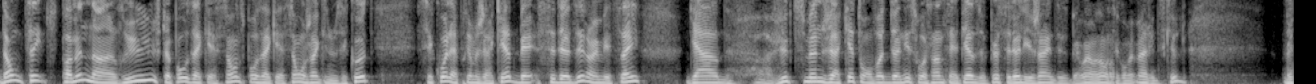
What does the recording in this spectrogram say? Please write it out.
Donc, tu sais, tu te promènes dans la rue, je te pose la question, tu poses la question aux gens qui nous écoutent, c'est quoi la prime jaquette? Ben, c'est de dire à un médecin, garde, ah, vu que tu mets une jaquette, on va te donner 65 pièces de plus. Et là, les gens ils disent, ben oui, non, c'est complètement ridicule. Mais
